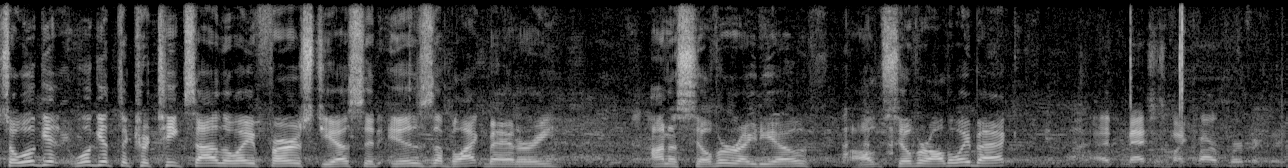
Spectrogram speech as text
so we'll get we'll get the critiques out of the way first. Yes, it is a black battery on a silver radio, all silver all the way back. It matches my car perfectly.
